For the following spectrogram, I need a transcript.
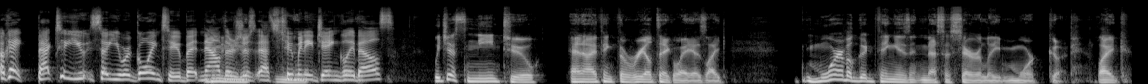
Okay, back to you. So you were going to, but now there's just that's too many jangly bells. we just need to and i think the real takeaway is like more of a good thing isn't necessarily more good like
